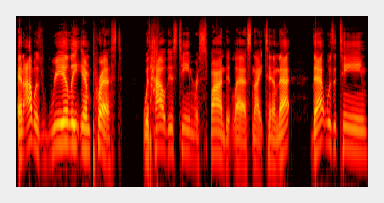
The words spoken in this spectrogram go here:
And I was really impressed with how this team responded last night, Tim. That that was a team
